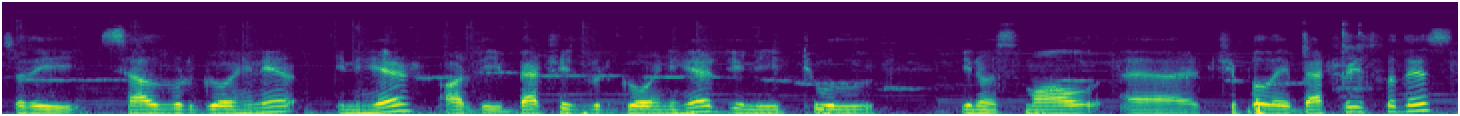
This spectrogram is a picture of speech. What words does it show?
so the cell would go in here in here or the batteries would go in here. You need two you know small uh, AAA batteries for this.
